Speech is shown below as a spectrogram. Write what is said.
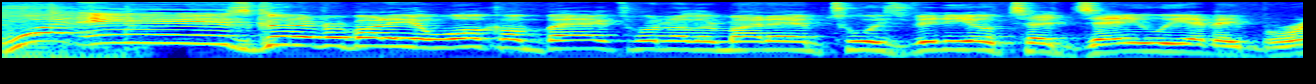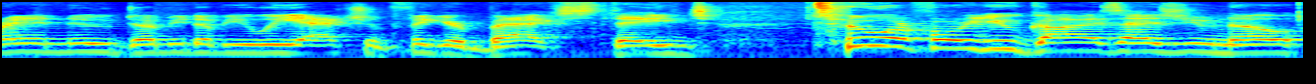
What is good everybody and welcome back to another My Damn Toys video. Today we have a brand new WWE action figure backstage tour for you guys. As you know,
